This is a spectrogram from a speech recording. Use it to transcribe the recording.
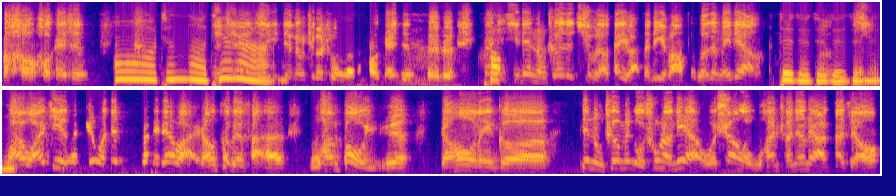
啊，好好开心。哦，真的，天呐！骑电动车出门，好开心。对对，那你骑电动车就去不了太远的地方，否则就没电了。对对对对对对。我还我还记得他给我电动车那天晚上特别惨，武汉暴雨，然后那个。电动车没给我充上电，我上了武汉长江大大桥，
